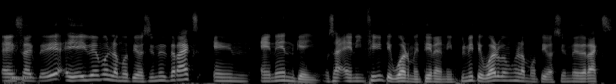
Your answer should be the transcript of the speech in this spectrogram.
Exacto, y ahí vemos la motivación de Drax en, en Endgame. O sea, en Infinity War, mentira. En Infinity War vemos la motivación de Drax.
